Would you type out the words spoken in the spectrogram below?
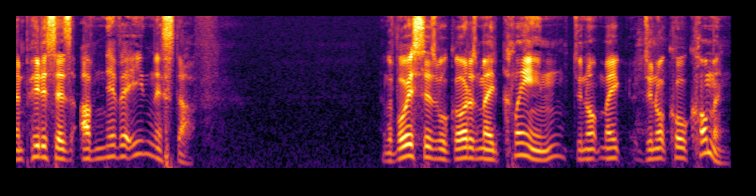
And Peter says, I've never eaten this stuff. And the voice says, Well, God has made clean, do not, make, do not call common.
